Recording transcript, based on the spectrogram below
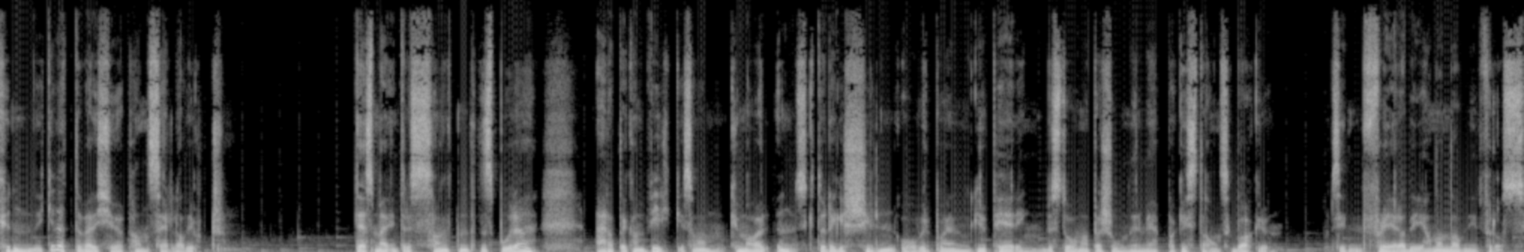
kunne ikke dette være kjøp han selv hadde gjort. Det som er interessant med dette sporet, er at det kan virke som om Kumar ønsket å legge skylden over på en gruppering bestående av personer med pakistansk bakgrunn, siden flere av de han har navngitt for oss,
